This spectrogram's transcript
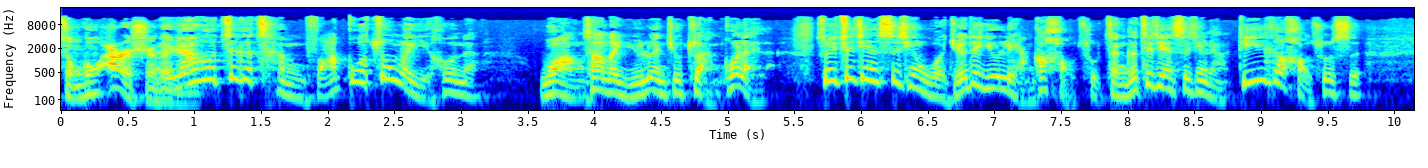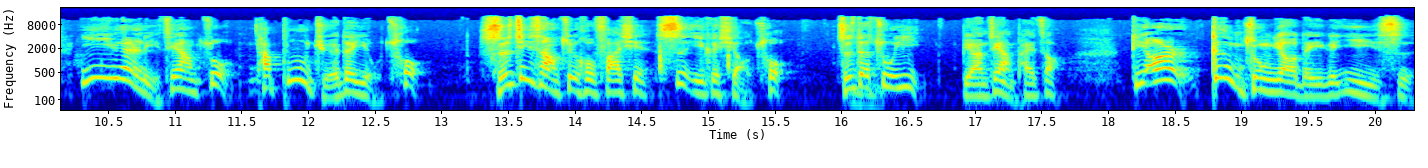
总共二十个人。然后这个惩罚过重了以后呢，网上的舆论就转过来了。所以这件事情，我觉得有两个好处。整个这件事情两，第一个好处是，医院里这样做，他不觉得有错。实际上最后发现是一个小错，值得注意。比方这样拍照。第二，更重要的一个意义是，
